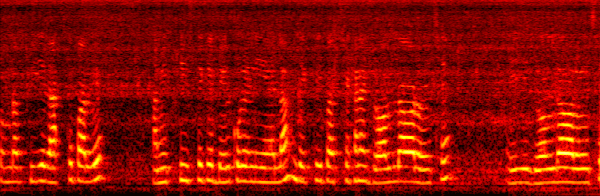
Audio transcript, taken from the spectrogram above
তোমরা ফ্রিজে রাখতে পারবে। আমি ফ্রিজ থেকে বের করে নিয়ে এলাম, দেখতেই পাচ্ছি এখানে জল দেওয়া রয়েছে। এই যে জল দেওয়া রয়েছে,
